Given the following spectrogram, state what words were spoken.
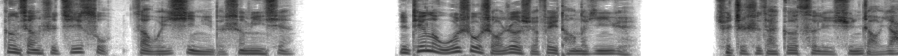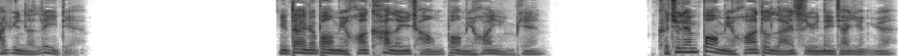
更像是激素在维系你的生命线。你听了无数首热血沸腾的音乐。却只是在歌词里寻找押韵的泪点。你带着爆米花看了一场爆米花影片，可就连爆米花都来自于那家影院。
